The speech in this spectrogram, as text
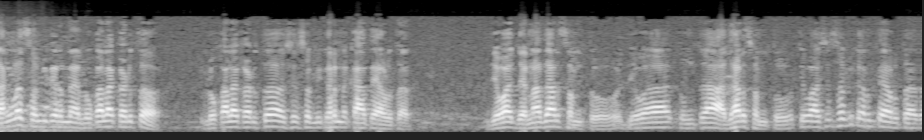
चांगलं समीकरण आहे. लोकाला कळतं. लोकाला कळतं असे समीकरण का तयार होतात जेव्हा जनाधार संपतो जेव्हा तुमचा आधार संपतो तेव्हा असे समीकरण तयार होतात.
